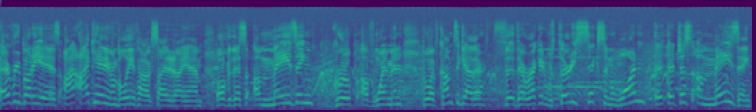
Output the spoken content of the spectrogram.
everybody is. I, I, can't even believe how excited I am over this amazing group of women who have come together. Th their record was 36 and 1. It, it, just amazing.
